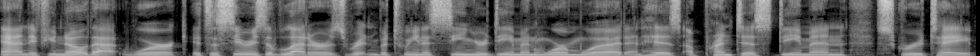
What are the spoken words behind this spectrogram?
And if you know that work, it's a series of letters written between a senior demon, Wormwood, and his apprentice demon, Screwtape.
